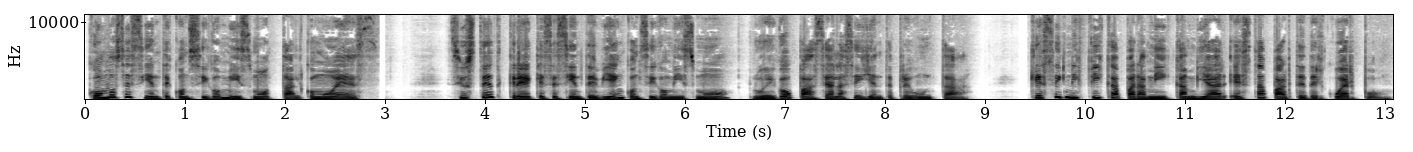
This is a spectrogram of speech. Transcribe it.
cómo se siente consigo mismo tal como es. Si usted cree que se siente bien consigo mismo, luego pase a la siguiente pregunta. ¿Qué significa para mí cambiar esta parte del cuerpo?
